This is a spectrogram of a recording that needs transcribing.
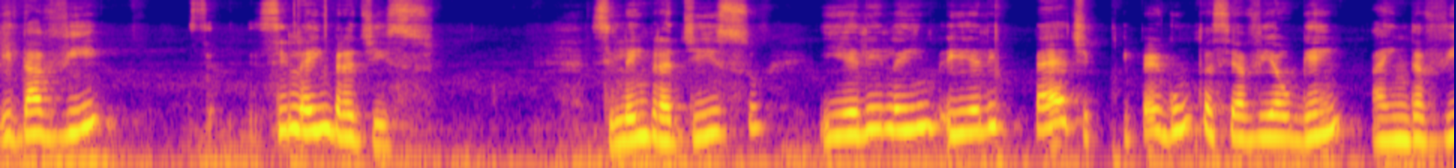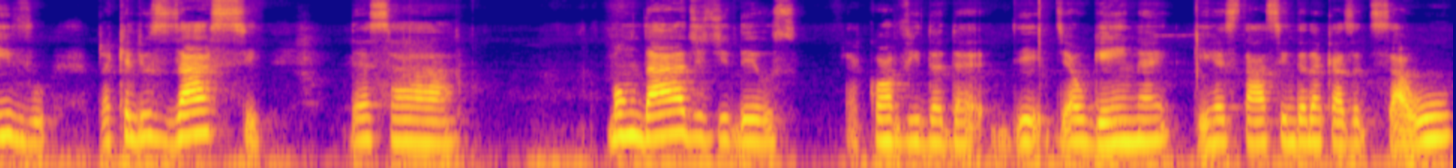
E Davi se lembra disso. Se lembra disso e ele, lembra, e ele pede e pergunta se havia alguém ainda vivo para que ele usasse dessa bondade de Deus com a vida de, de, de, alguém, né, que restasse ainda da casa de Saul,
